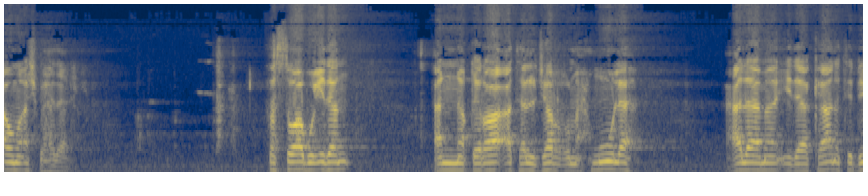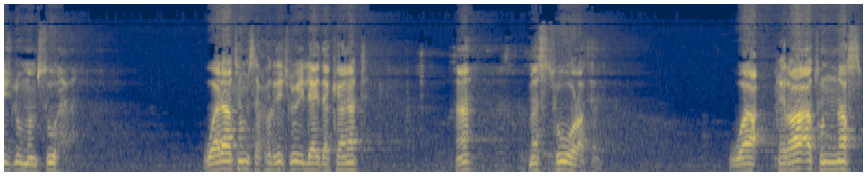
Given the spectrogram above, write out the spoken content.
أو ما أشبه ذلك. فالصواب إذن أن قراءة الجر محمولة على ما إذا كانت الرجل ممسوحة. ولا تمسح الرجل إلا إذا كانت ها مستورة. وقراءة النصب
